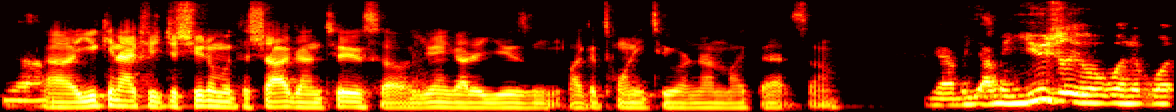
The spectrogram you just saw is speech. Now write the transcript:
yeah. uh, you can actually just shoot them with the shotgun too. So you ain't got to use like a 22 or nothing like that. So Yeah, but I mean, usually when it when,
